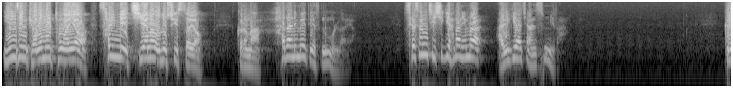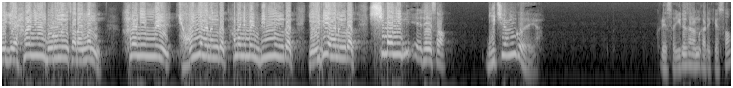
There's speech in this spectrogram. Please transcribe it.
인생 경험을 통하여 삶의 지혜는 얻을 수 있어요. 그러나 하나님에 대해서는 몰라요. 세상 지식이 하나님을 알게 하지 않습니다. 그러기에 하나님을 모르는 사람은 하나님을 경외하는 것, 하나님을 믿는 것, 예배하는 것, 신앙에 대해서 무지한 거예요. 그래서 이런 사람을 가리켜서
